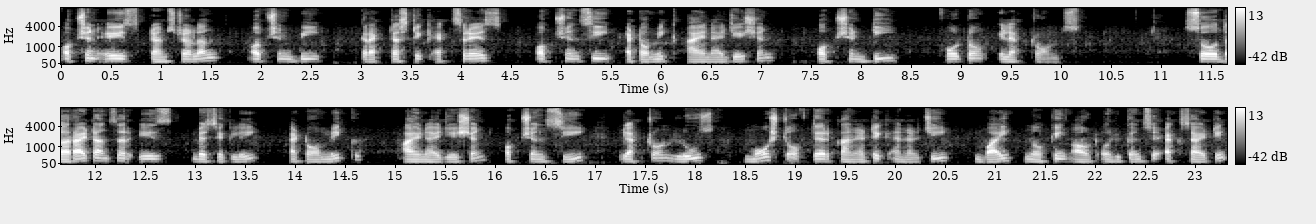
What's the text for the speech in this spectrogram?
Option A is Bremsstrahlung, option B characteristic X-rays, option C atomic ionization, option D photoelectrons. So the right answer is basically atomic ionization. Option C electron lose most of their kinetic energy by knocking out or you can say exciting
